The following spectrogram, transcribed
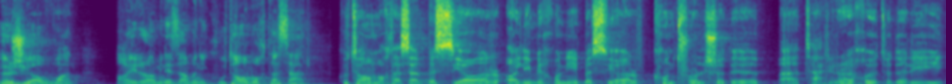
پرژیا وان آقای رامین زمانی کوتاه و مختصر. کوتاه و مختصر بسیار عالی می‌خونی بسیار کنترل شده تحریرهای خودتو داری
